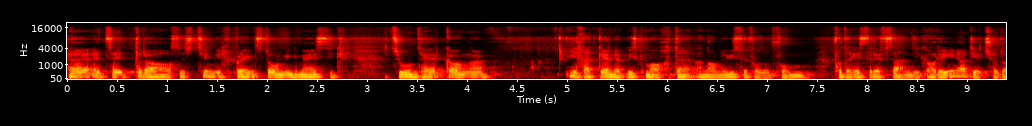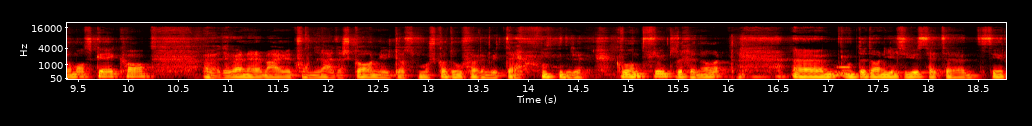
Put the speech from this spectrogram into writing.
äh, etc. Also es ist ziemlich brainstorming-mäßig zu und her gegangen. Ich hätte gerne etwas gemacht, eine Analyse von, vom, von der SRF-Sendung Arena, die hat schon damals gegeben. Äh, da wären Meier gefunden, nein, das ist gar nicht, das musst du gerade aufhören mit der, mit der gewandfreundlichen Art. Ähm, und der Daniel Süß hat äh, sehr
